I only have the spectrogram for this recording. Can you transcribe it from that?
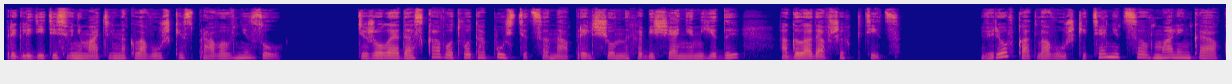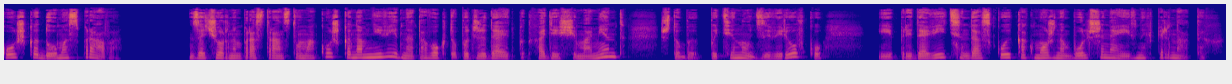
Приглядитесь внимательно к ловушке справа внизу. Тяжелая доска вот-вот опустится на прельщенных обещанием еды оголодавших птиц. Веревка от ловушки тянется в маленькое окошко дома справа. За черным пространством окошка нам не видно того, кто поджидает подходящий момент, чтобы потянуть за веревку и придавить доской как можно больше наивных пернатых.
